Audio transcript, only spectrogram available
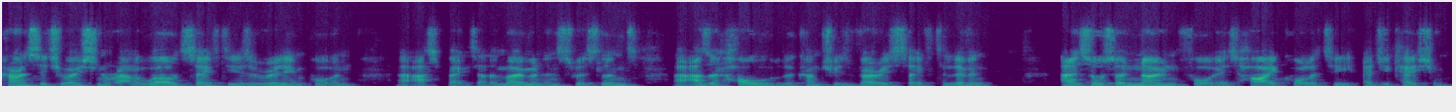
current situation around the world, safety is a really important uh, aspect at the moment. And Switzerland, uh, as a whole, the country is very safe to live in. And it's also known for its high quality education,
